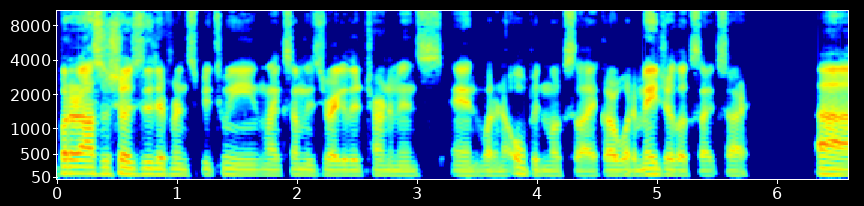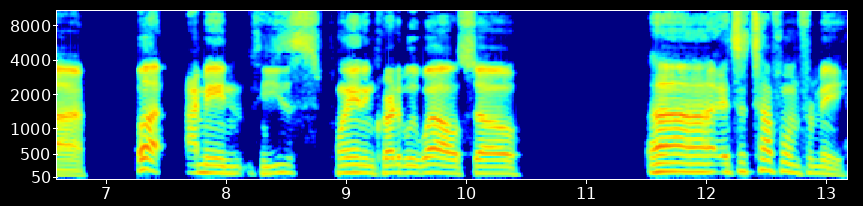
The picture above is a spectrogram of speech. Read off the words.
but it also shows you the difference between like some of these regular tournaments and what an open looks like or what a major looks like. Sorry. Uh, but I mean, he's playing incredibly well. So uh, it's a tough one for me.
